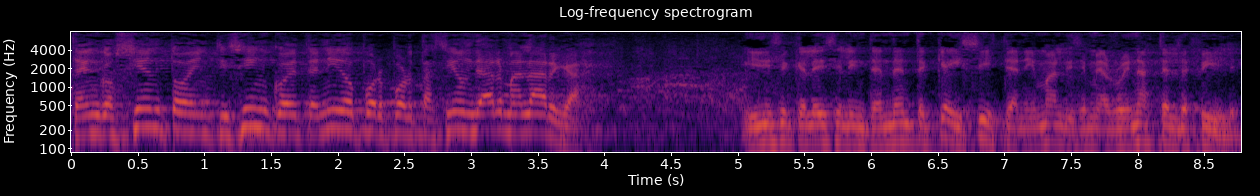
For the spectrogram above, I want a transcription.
Tengo 125 detenidos por portación de arma larga. Y dice que le dice el intendente, ¿qué hiciste, animal? Dice, me arruinaste el desfile.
